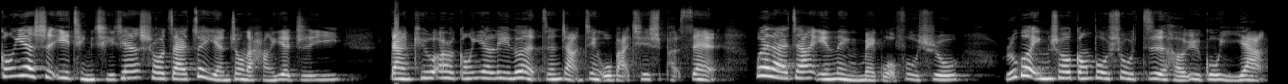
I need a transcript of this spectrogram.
工业是疫情期间受灾最严重的行业之一，但 Q 二工业利润增长近五百七十 percent。未来将引领美国复苏。如果营收公布数字和预估一样，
